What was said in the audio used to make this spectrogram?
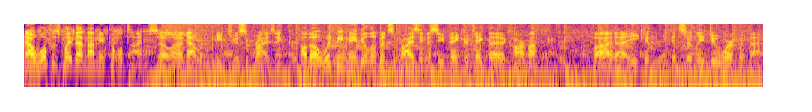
Now, Wolf has played that Nami a couple times, so uh, that wouldn't be too surprising. Although it would be maybe a little bit surprising to see Faker take the Karma, but uh, he can he can certainly do work with that.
